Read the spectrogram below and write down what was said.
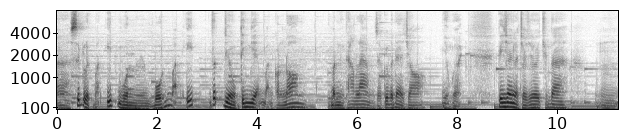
à, sức lực bạn ít nguồn vốn bạn ít rất nhiều kinh nghiệm bạn còn non bạn đừng tham lam giải quyết vấn đề cho nhiều người. Kinh doanh là trò chơi chúng ta um,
